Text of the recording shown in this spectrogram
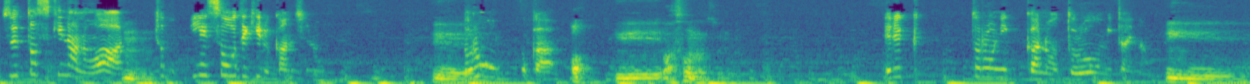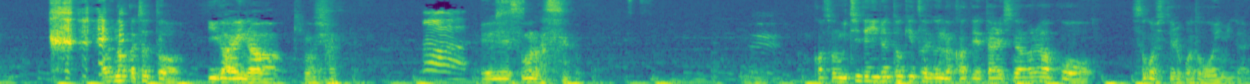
ずっと好きなのは、うんうん。ちょっと演奏できる感じの。えー、ドローンとか。あえー、あそうなんですね。エレクトロニカのドローンみたいな。えー、あなんかちょっと意外な気もしますああ。えー、そうなんですよ。うん。なんかそのうちでいる時そういうふうなかけたりしながらこう過ごしてること多いみたいな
